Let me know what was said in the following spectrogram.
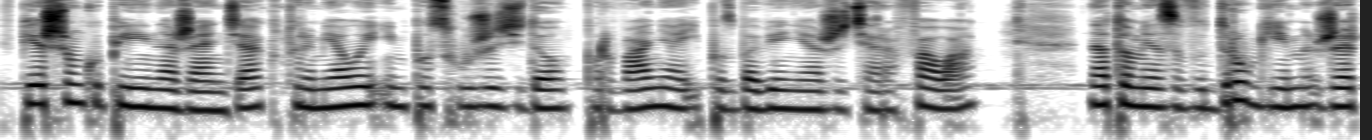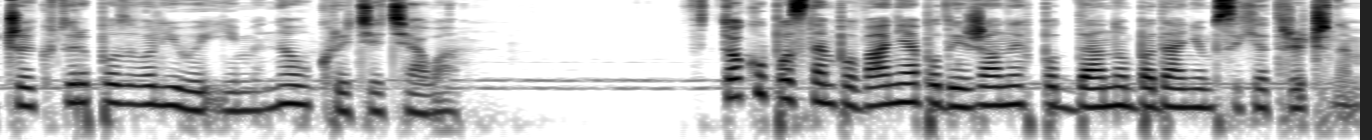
W pierwszym kupili narzędzia, które miały im posłużyć do porwania i pozbawienia życia Rafała, natomiast w drugim rzeczy, które pozwoliły im na ukrycie ciała. W toku postępowania podejrzanych poddano badaniom psychiatrycznym.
